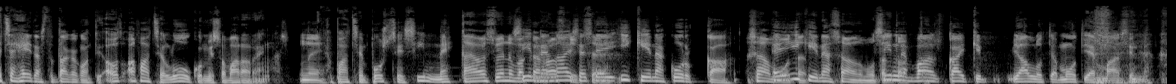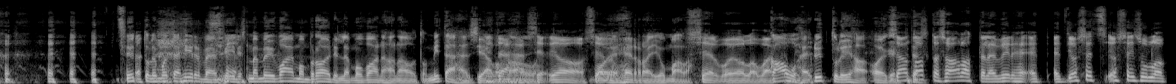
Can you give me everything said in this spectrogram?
et sä heitä sitä takakonttia, avaat sen luukun, missä on vararengas. Niin. Ja paat sen pussin sinne. Tai olisi vienyt vaikka Sinne naiset ei ikinä kurkkaa. Se on ei muuten- ikinä. se on muuten sinne totta. vaan kaikki jallut ja muut jemmaan sinne. Nyt tuli muuten hirveä fiilis. Mä myin vaimon Broidille mun vanhan auton. Mitähän siellä on Mitähän alla? se- joo, siellä Voi on- herra Jumala. Siellä voi olla vaikka. Kauhe. Nyt tuli ihan oikein. Se on Pitäis- totta, se on aloittelen virhe, että et jos, et, jos ei sulla ole,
